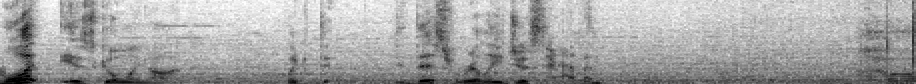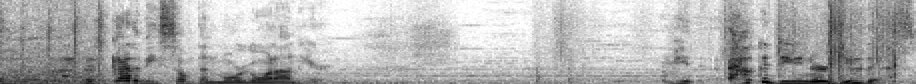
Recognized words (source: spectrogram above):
What is going on? Like, did, did this really just happen? There's got to be something more going on here. I mean, how could D Nerd do this?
